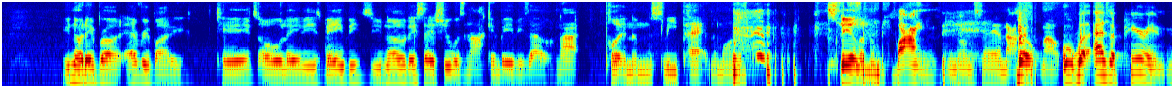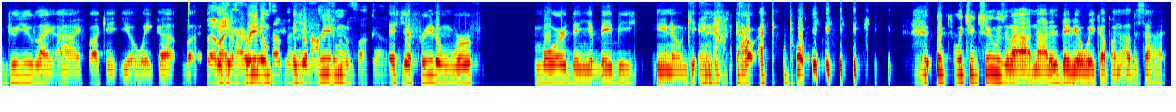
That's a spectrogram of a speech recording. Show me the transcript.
You know, they brought everybody, kids, old ladies, babies. You know, they said she was knocking babies out, not putting them to sleep, patting them on, the, stealing them, buying. You know what I'm saying? Knocking Bro, them out. Well, as a parent, do you like, all right, fuck it, you'll wake up, but I is like your freedom, is your freedom, the fuck out. is your freedom worth more than your baby, you know, getting knocked out at that point? what, what you choose? Like, nah, this baby will wake up on the other side.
